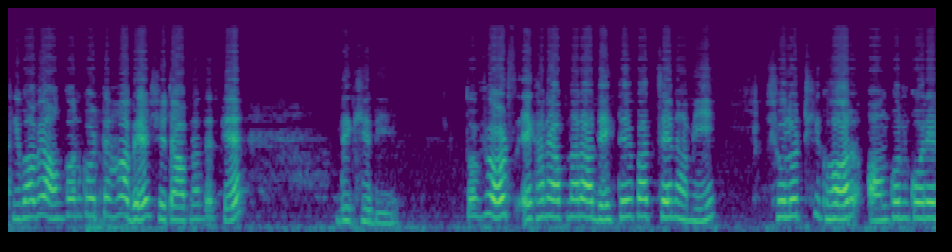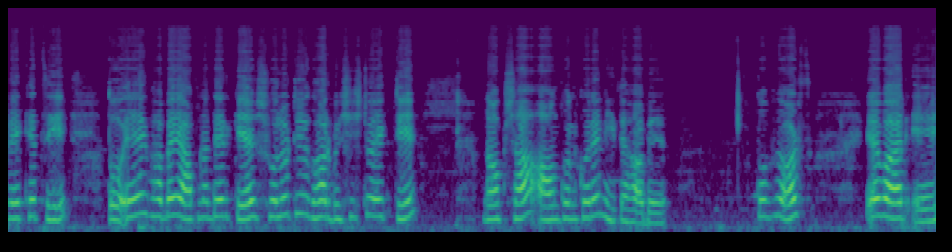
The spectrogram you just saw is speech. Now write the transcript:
কীভাবে অঙ্কন করতে হবে সেটা আপনাদেরকে দেখিয়ে দিই। তো ভিউয়ার্স, এখানে আপনারা দেখতেই পাচ্ছেন আমি ষোলোটি ঘর অঙ্কন করে রেখেছি। তো এইভাবে আপনাদেরকে ষোলোটি ঘর বিশিষ্ট একটি নকশা অঙ্কন করে নিতে হবে। তো ভিউয়ার্স এবার এই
